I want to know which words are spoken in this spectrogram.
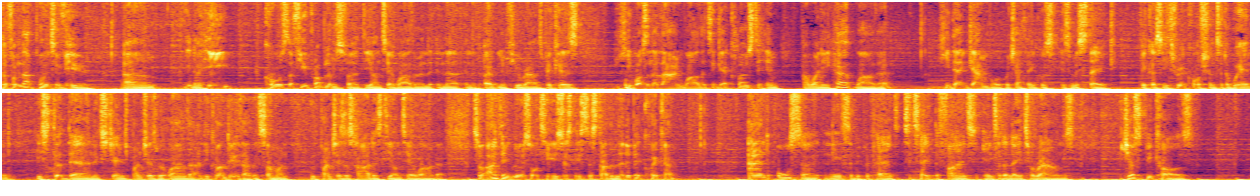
So from that point of view, um, you know, he caused a few problems for Deontay Wilder in the, in the in the opening few rounds because he wasn't allowing Wilder to get close to him, and when he hurt Wilder, he then gambled, which I think was his mistake because he threw caution to the wind. He stood there and exchanged punches with Wilder, and you can't do that with someone who punches as hard as Deontay Wilder. So I think Luis Ortiz just needs to start a little bit quicker and also needs to be prepared to take the fight into the later rounds just because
